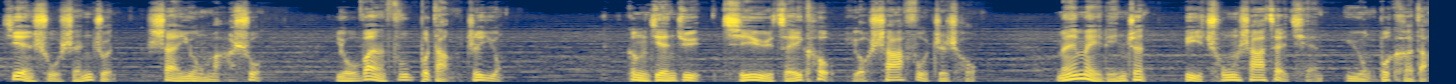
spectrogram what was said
剑术神准，善用马槊，有万夫不挡之勇，更兼具其与贼寇有杀父之仇，每每临阵必冲杀在前，永不可挡。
